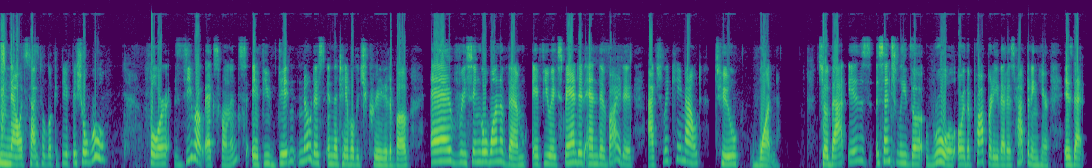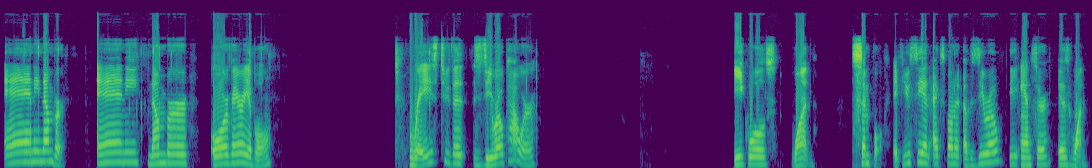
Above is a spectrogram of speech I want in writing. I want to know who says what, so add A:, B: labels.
A: Now it's time to look at the official rule. For zero exponents, if you didn't notice in the table that you created above, every single one of them, if you expanded and divided, actually came out to 1. So that is essentially the rule or the property that is happening here, is that any number, any number or variable raised to the zero power equals 1. Simple. If you see an exponent of 0, the answer is 1.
